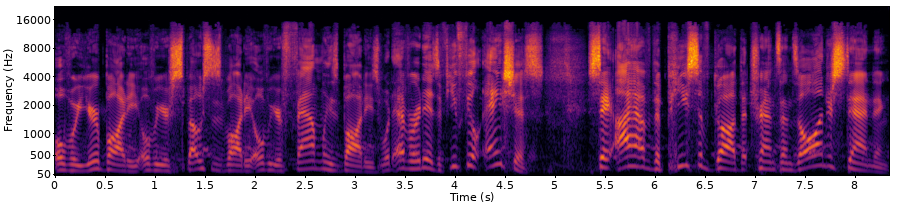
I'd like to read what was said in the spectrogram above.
over your body, over your spouse's body, over your family's bodies, whatever it is. If you feel anxious, say, I have the peace of God that transcends all understanding,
